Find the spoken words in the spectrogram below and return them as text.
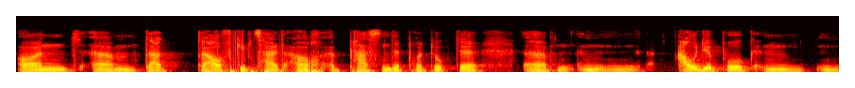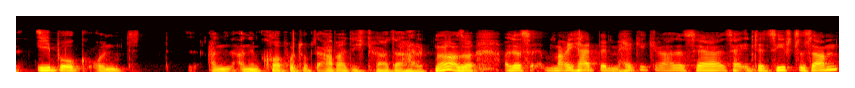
Und ähm, da drauf gibt's halt auch äh, passende Produkte, äh, ein Audiobook, ein E-Book und an, an dem Core-Produkt arbeite ich gerade halt. Ne? Also, und das mache ich halt dem Hacky gerade sehr, sehr intensiv zusammen.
